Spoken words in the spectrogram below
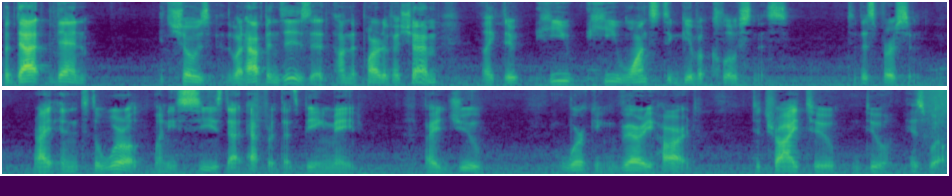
but that then it shows what happens is that on the part of Hashem, like the, he he wants to give a closeness to this person right, into the world when he sees that effort that's being made by a Jew working very hard to try to do his will.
